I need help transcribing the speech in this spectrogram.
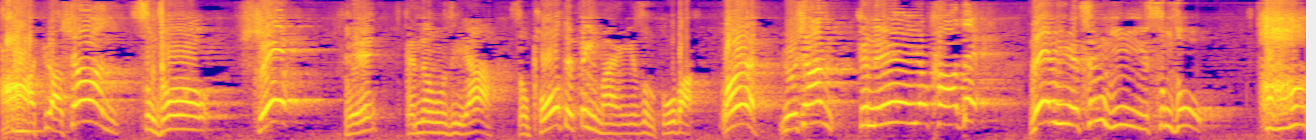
啊，雪山送走是。哎，跟奴才啊，是跑在对门如果吧？喂，月山，跟你要卡的，来月成衣送走啊。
